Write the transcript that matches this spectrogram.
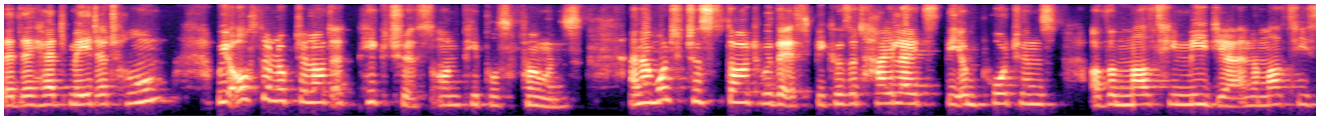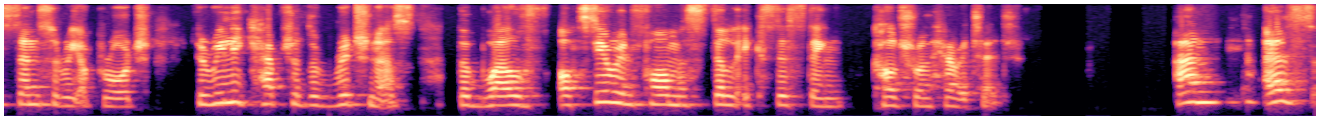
that they had made at home. We also looked a lot at pictures on people's phones. And I wanted to start with this because it highlights the importance of a multimedia and a multi-sensory approach to really capture the richness, the wealth of Syrian farmers' still existing cultural heritage. And as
